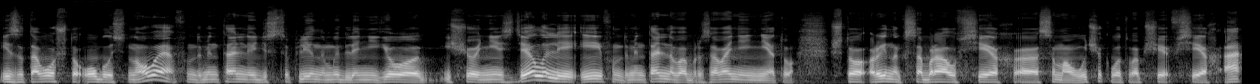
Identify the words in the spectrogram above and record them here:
из-за того, что область новая, фундаментальные дисциплины мы для нее еще не сделали, и фундаментального образования нету. Что рынок собрал всех э, самоучек, вот вообще всех, а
